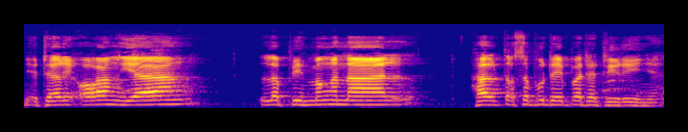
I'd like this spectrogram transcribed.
ya, dari orang yang lebih mengenal hal tersebut daripada dirinya.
